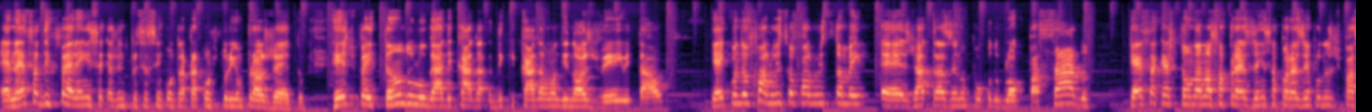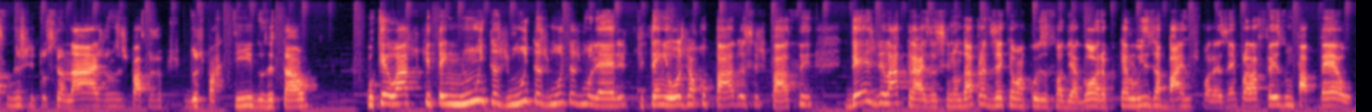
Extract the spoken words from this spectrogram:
É nessa diferença que a gente precisa se encontrar para construir um projeto, respeitando o lugar de, cada, de que cada um de nós veio e tal. E aí, quando eu falo isso, eu falo isso também, é, já trazendo um pouco do bloco passado, que é essa questão da nossa presença, por exemplo, nos espaços institucionais, nos espaços dos partidos e tal. Porque eu acho que tem muitas, muitas, muitas mulheres que têm hoje ocupado esse espaço e desde lá atrás, assim, não dá para dizer que é uma coisa só de agora, porque a Luísa Bairros, por exemplo, ela fez um papel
